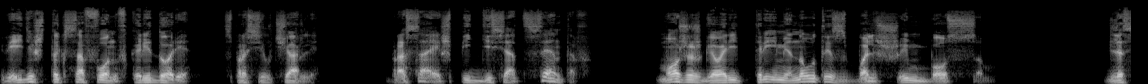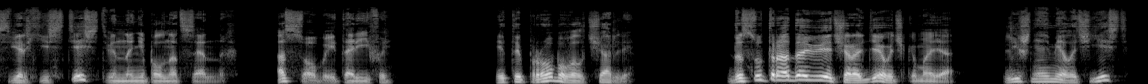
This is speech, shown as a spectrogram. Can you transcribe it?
Видишь таксофон в коридоре? спросил Чарли. Бросаешь пятьдесят центов, можешь говорить три минуты с большим боссом. Для сверхъестественно неполноценных особые тарифы. И ты пробовал, Чарли? Да с утра до вечера, девочка моя. Лишняя мелочь есть?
